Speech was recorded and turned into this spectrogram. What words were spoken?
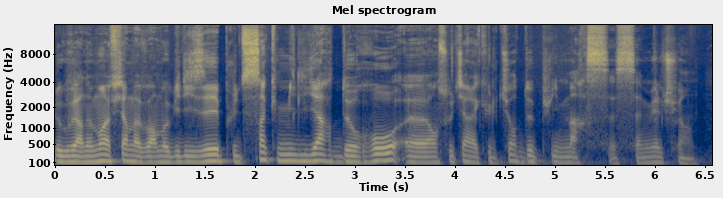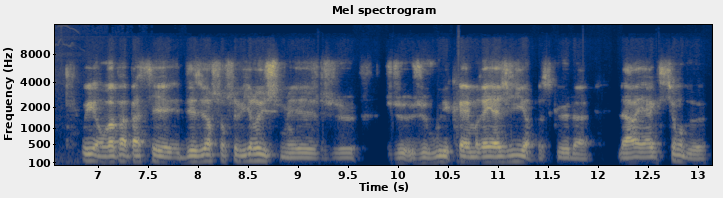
Le gouvernement affirme avoir mobilisé plus de 5 milliards d'euros en soutien à la culture depuis mars. Samuel Churin. Oui, on va pas passer des heures sur ce virus, mais je, voulais quand même réagir parce que la, réaction de,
